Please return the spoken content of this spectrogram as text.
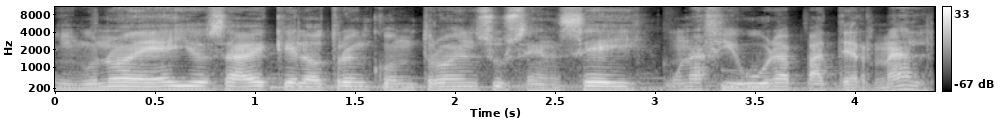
Ninguno de ellos sabe que el otro encontró en su sensei una figura paternal.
